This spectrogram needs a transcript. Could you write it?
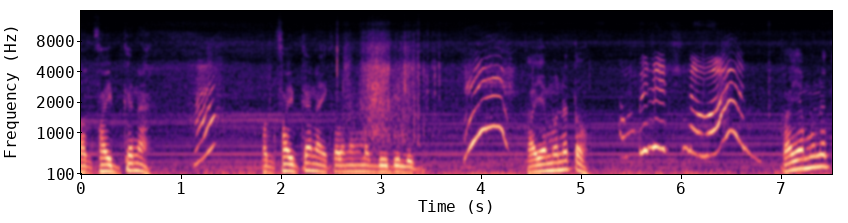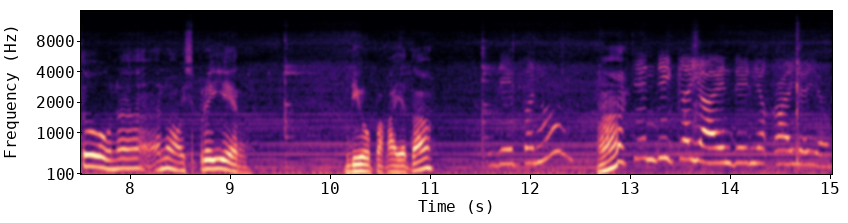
Pag 5 ka na. Ha? Pag 5 ka na, ikaw nang magdidilig. Kaya mo na to. Ang bilis naman! Kaya mo na to na ano, sprayer. Hindi mo pa kaya to? Hindi pa nun. Ha? Si hindi kaya, hindi niya kaya yan.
